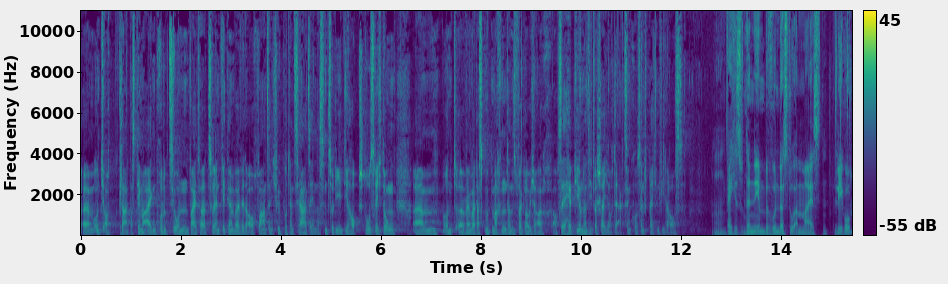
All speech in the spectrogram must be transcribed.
ähm, und auch klar das Thema Eigenproduktion weiter zu entwickeln, weil wir da auch wahnsinnig viel Potenzial sehen. Das sind so die, die Hauptstoßrichtungen. Ähm, und äh, wenn wir das gut machen, dann sind wir, glaube ich, auch auch, auch sehr happy und dann sieht wahrscheinlich auch der Aktienkurs entsprechend wieder aus. Mhm. Welches Unternehmen bewunderst du am meisten? Lego?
